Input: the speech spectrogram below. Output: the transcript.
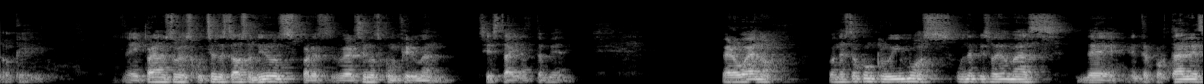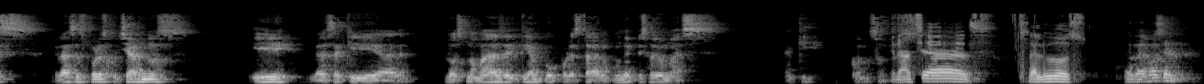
Ok. Ahí para nuestros escuchas de Estados Unidos, para ver si nos confirman si está allá también. Pero bueno, con esto concluimos un episodio más de Entre Portales. Gracias por escucharnos. Y gracias aquí a los nómadas del tiempo por estar un episodio más aquí con nosotros. Gracias. Saludos. Nos vemos el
